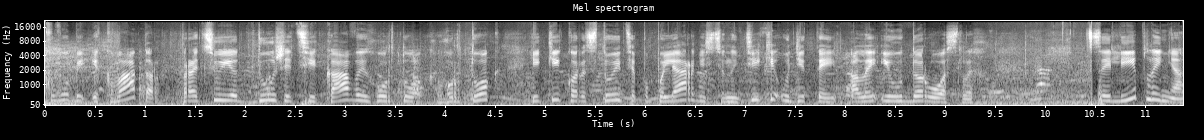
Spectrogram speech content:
В клубі Екватор працює дуже цікавий гурток. Гурток, який користується популярністю не тільки у дітей, але і у дорослих. Це ліплення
